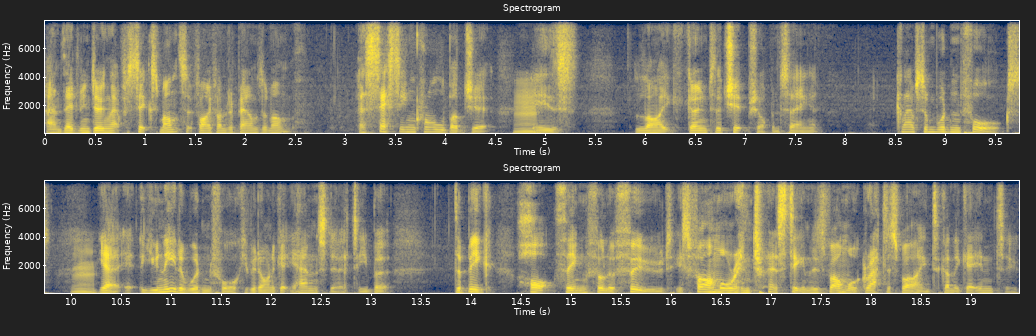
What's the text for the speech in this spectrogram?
and they'd been doing that for six months at five hundred pounds a month. Assessing crawl budget Mm. is like going to the chip shop and saying, "Can I have some wooden forks?" Mm. Yeah, i you need a wooden fork if you don't want to get your hands dirty, but the big hot thing full of food is far more interesting and is far more gratifying to kind of get into.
